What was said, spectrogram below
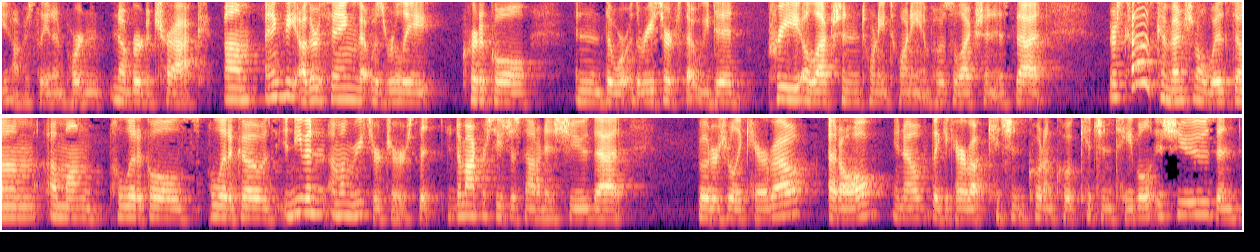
you know obviously an important number to track. Um, I think the other thing that was really critical in the the research that we did pre-election 2020 and post-election is that there's kind of this conventional wisdom among politicals, politicos, and even among researchers that democracy is just not an issue that voters really care about at all. You know, they care about kitchen, quote unquote, kitchen table issues, and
